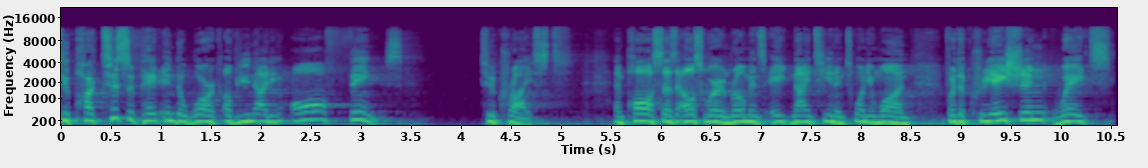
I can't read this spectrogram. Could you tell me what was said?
to participate in the work of uniting all things to Christ. And Paul says elsewhere in Romans 8 19 and 21 For the creation waits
